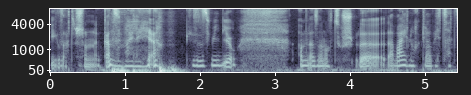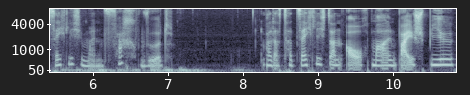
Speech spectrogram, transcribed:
wie gesagt, schon eine ganze Weile her, dieses Video. Um, das war noch zu, äh, da war ich noch, glaube ich, tatsächlich in meinem Fachwirt. Weil das tatsächlich dann auch mal ein Beispiel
